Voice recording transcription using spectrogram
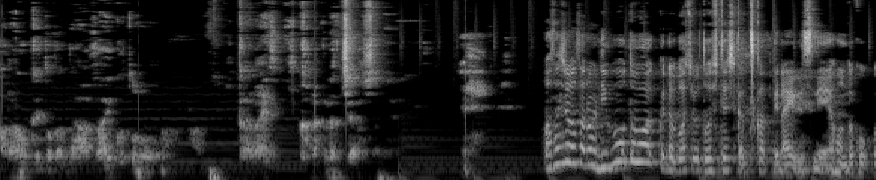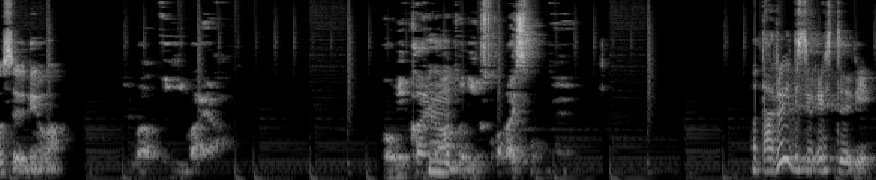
カラオケとか長いこと行かない、行かなくなっちゃいましたね。私はそのリモートワークの場所としてしか使ってないですね。ほんとここ数年は。今、今や。飲み会の後に行くとかないっすもんね。だるいですよね、普通に。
